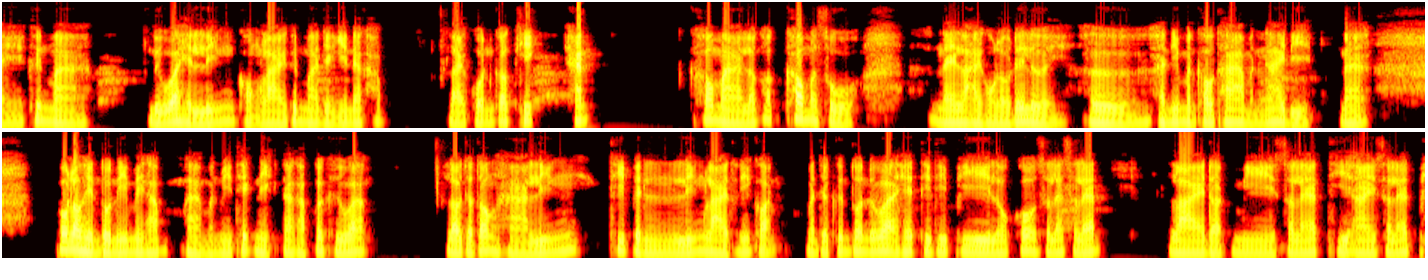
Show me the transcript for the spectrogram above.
น์ขึ้นมา หรือว่าเห็นลิงก์ของไลน์ขึ้นมาอย่างนี้นะครับ หลายคนก็คลิกแอดเข้ามาแล้วก็เข้ามาสู่ในไลน์ของเราได้เลยเอออันนี้มันเข้าท่ามันง่ายดีนะฮะพวกเราเห็นตัวนี้ไหมครับอ่ามันมีเทคนิคนะครับก็คือว่า เราจะต้องหาลิงก์ที่เป็นลิงก์ไลน์ตัวนี้ก่อน มันจะขึ้นต้นด้วยว่า http logo slash slash line me slash ti slash p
